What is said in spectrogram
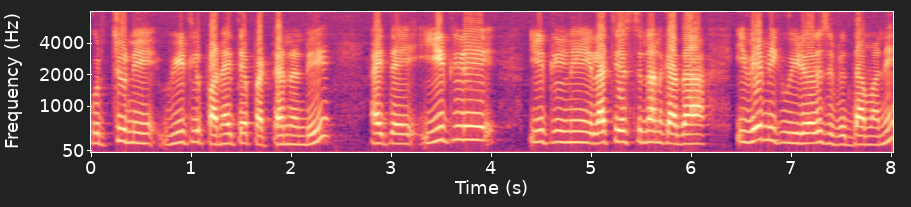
కూర్చుని వీటి పని అయితే పట్టానండి. అయితే వీటి వీటిని ఇలా చేస్తున్నాను కదా ఇవే మీకు వీడియోలో చూపిద్దామని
